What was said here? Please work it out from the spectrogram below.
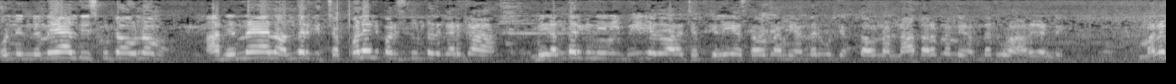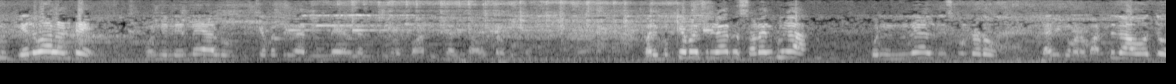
కొన్ని నిర్ణయాలు తీసుకుంటా ఉన్నాం. ఆ నిర్ణయాలు అందరికి చెప్పలేని పరిస్థితి ఉంటుంది కనుక మీరందరికీ నేను ఈ వీడియో ద్వారా చెప్ తెలియజేస్తా ఉన్నా మీ అందరు కూడా చెప్తా ఉన్నా నా తరఫున మీరందరూ కూడా అడగండి. మనం గెలవాలంటే కొన్ని నిర్ణయాలు ముఖ్యమంత్రి గారి నిర్ణయాలన్నీ కూడా పాటించాల్సిన అవసరం ఉంటుంది. మరి ముఖ్యమంత్రి గారు సడన్గా కొన్ని నిర్ణయాలు తీసుకుంటాడు దానికి మనం అట్టు కావద్దు.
